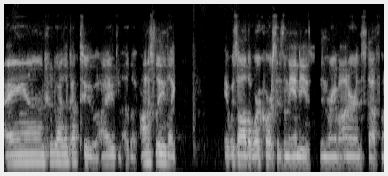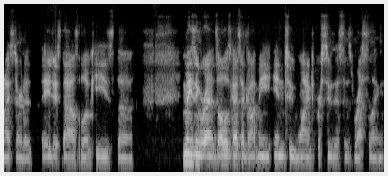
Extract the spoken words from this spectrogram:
And who do I look up to? I I honestly like it was all the workhorses in the Indies in Ring of Honor and stuff when I started. The AJ Styles, the Low Kis, the Amazing Reds, all those guys that got me into wanting to pursue this as wrestling,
